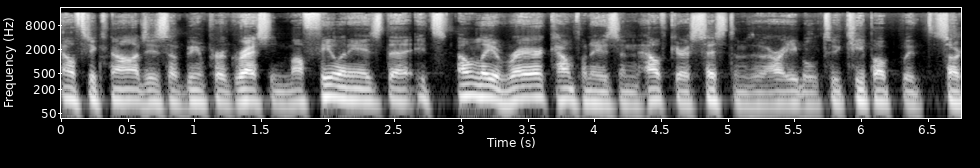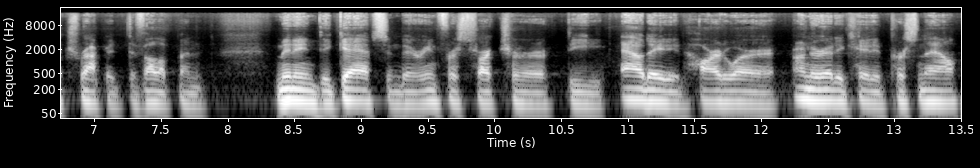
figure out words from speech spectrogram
health technologies have been progressing, my feeling is that it's only rare companies and healthcare systems that are able to keep up with such rapid development, meaning the gaps in their infrastructure, the outdated hardware, undereducated personnel.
